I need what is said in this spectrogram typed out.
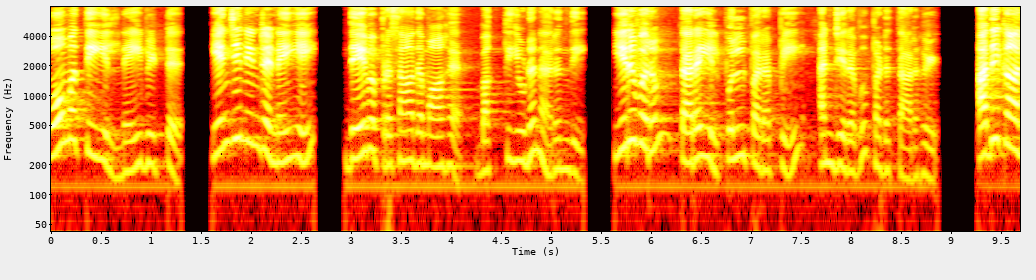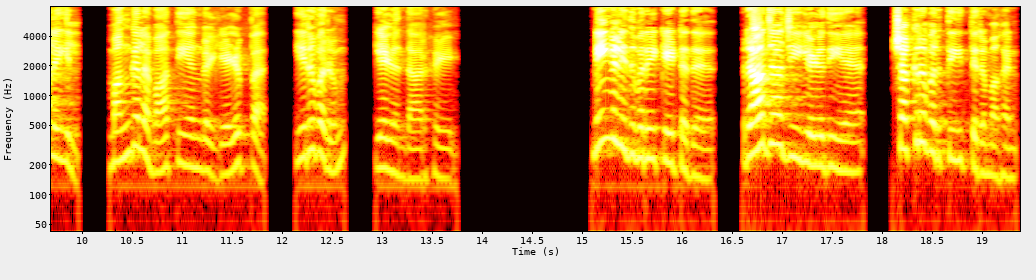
ஓமத்தீயில் நெய்விட்டு எஞ்சி நின்ற நெய்யை தேவ பிரசாதமாக பக்தியுடன் அருந்தி இருவரும் தரையில் புல் பரப்பி அன்றிரவு படுத்தார்கள். அதிகாலையில் மங்கள வாத்தியங்கள் எழுப்ப இருவரும் எழுந்தார்கள். நீங்கள் இதுவரை கேட்டது ராஜாஜி எழுதிய சக்கரவர்த்தி திருமகன்.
